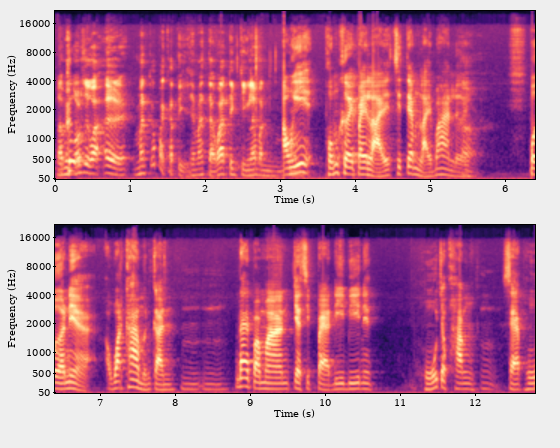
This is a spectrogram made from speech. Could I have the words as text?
เรามีคือความรู้สึกว่าเออ มันก็ปกติใช่ไหมแต่ว่าจริง ๆ แล้วมัน เอางี้ผมเคยไปหลายซิสเต็มหลายบ้านเลยอ่า เปิดเนี่ยวัดค่าเหมือนกันอืมอืมได้ประมาณ 78 dB เนี่ยหูจะพังอืมแสบหู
